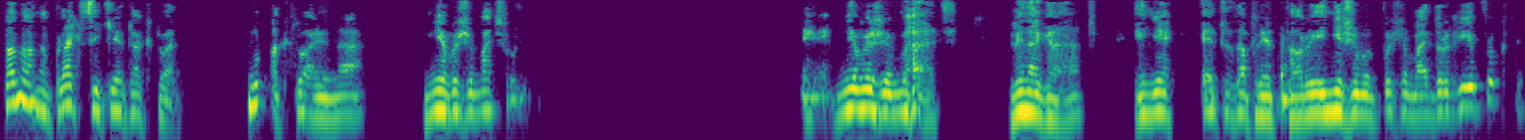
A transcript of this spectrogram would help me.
Что на, на практике это актуально? Ну, актуально не выжимать фрукты. Э, не выжимать виноград, и не это запрет Торы, и не выжимать другие фрукты.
